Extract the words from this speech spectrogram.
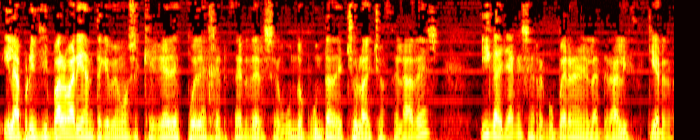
Y la principal variante que vemos es que Guedes puede ejercer del segundo punta, de hecho lo ha hecho Celades, y Gallá que se recupera en el lateral izquierdo.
